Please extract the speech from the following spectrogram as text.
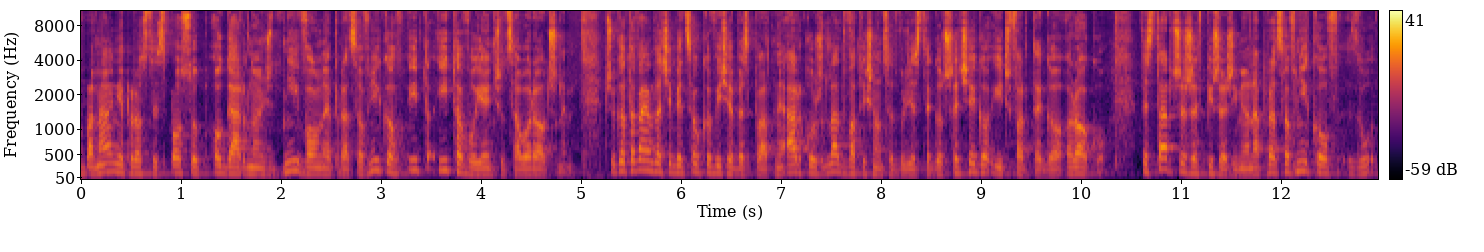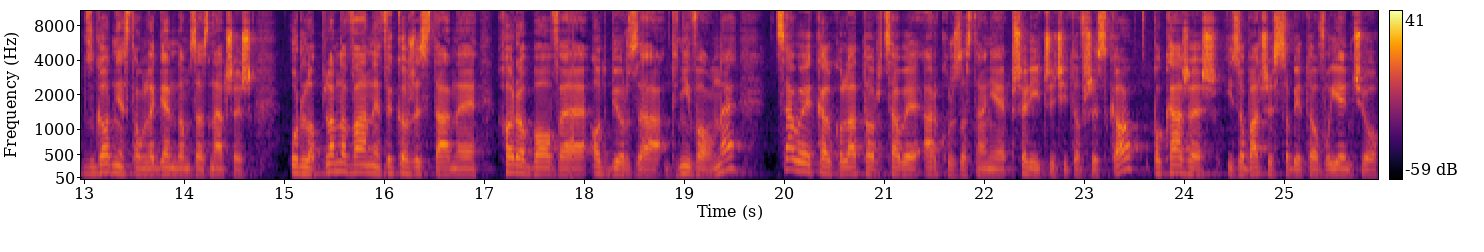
w banalnie prosty sposób ogarnąć dni wolne pracowników i to, i to w ujęciu całorocznym. Przygotowałem dla Ciebie całkowicie bezpłatny arkusz dla 2023 i 2024 roku. Wystarczy, że wpiszesz imiona pracowników, zgodnie z tą legendą zaznaczysz urlop planowany, wykorzystany, chorobowe, odbiór za dni wolne. Cały kalkulator, cały arkusz zostanie przeliczy Ci to wszystko. Pokażesz i zobaczysz sobie to w ujęciu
